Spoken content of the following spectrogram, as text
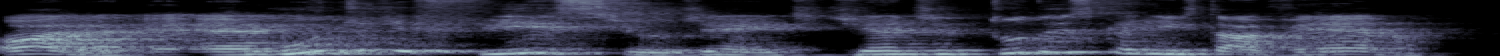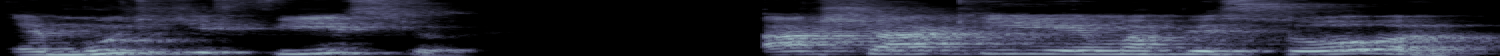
Olha, é, é muito difícil, gente, diante de tudo isso que a gente está vendo, é muito difícil achar que uma pessoa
